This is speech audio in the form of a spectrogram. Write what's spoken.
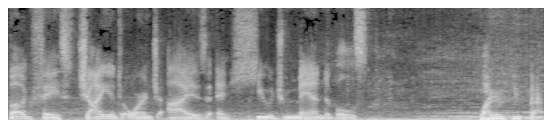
bug face giant orange eyes and huge mandibles Why are you back?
